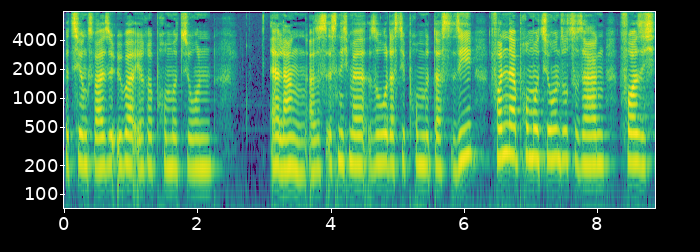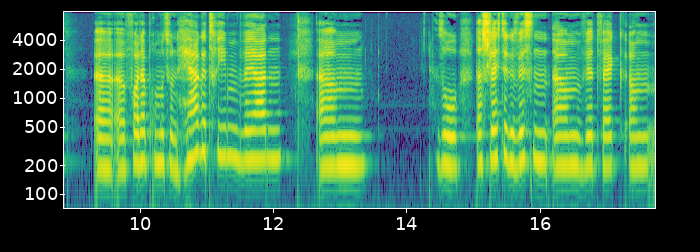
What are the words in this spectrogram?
beziehungsweise über ihre Promotion erlangen. Also es ist nicht mehr so, dass die Promo dass sie von der Promotion sozusagen vor sich äh, äh vor der Promotion hergetrieben werden. Ähm, so das schlechte Gewissen ähm, wird weg, ähm,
